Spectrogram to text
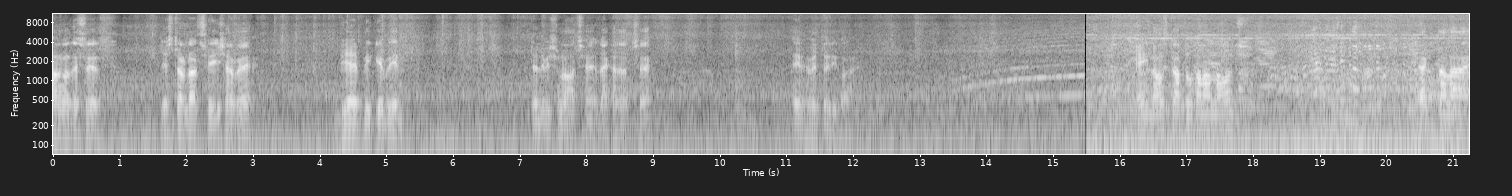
বাংলাদেশের যে স্ট্যান্ডার্ড সেই হিসাবে ভিআইপি কেবিন টেলিভিশনও আছে, দেখা যাচ্ছে। এইভাবে তৈরি করা। এই লঞ্চটা দোতলা লঞ্চ। একতলায়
